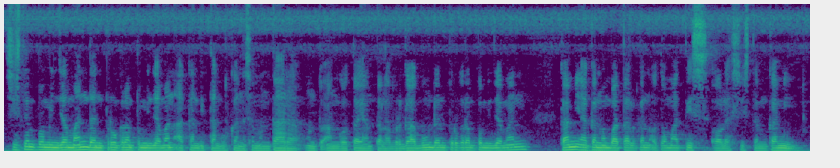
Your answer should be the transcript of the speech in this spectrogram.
sistem peminjaman dan program peminjaman akan ditangguhkan sementara untuk anggota yang telah bergabung dan program peminjaman kami akan membatalkan otomatis oleh sistem kami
